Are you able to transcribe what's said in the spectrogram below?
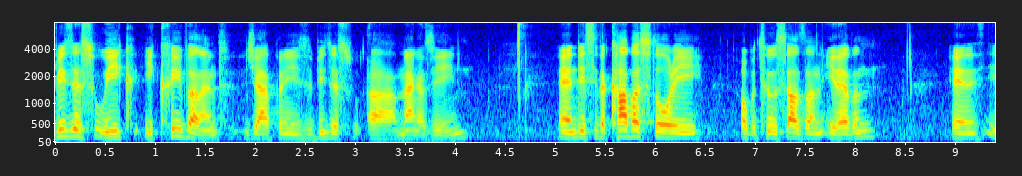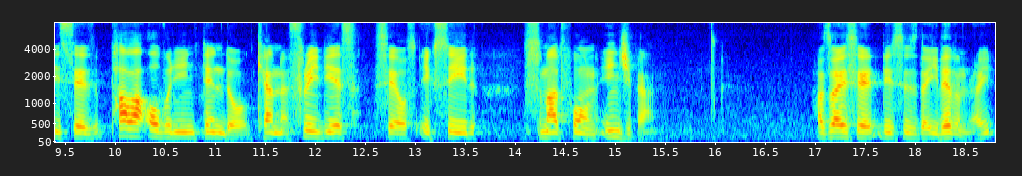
Business Week equivalent Japanese business uh, magazine. And this is the cover story of 2011. And it says, power of Nintendo, can 3DS sales exceed smartphone in Japan? As I said, this is the 11, right?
